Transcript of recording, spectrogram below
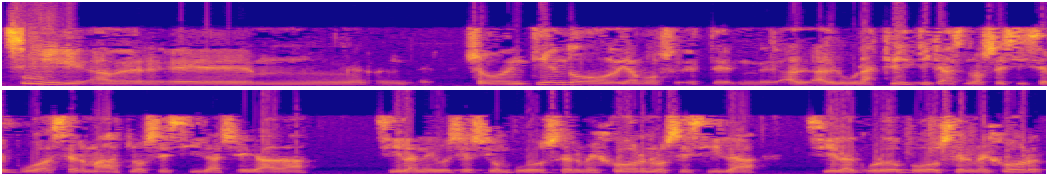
Sí, a ver, eh, yo entiendo, digamos, este, algunas críticas. No sé si se pudo hacer más, no sé si la llegada, si la negociación pudo ser mejor, no sé si la si el acuerdo pudo ser mejor.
